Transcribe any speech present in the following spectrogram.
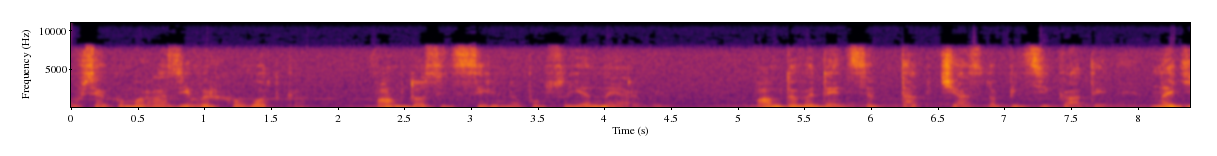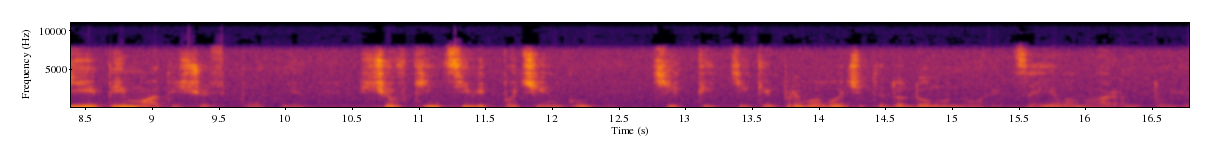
У всякому разі, верховодка вам досить сильно попсує нерви. Вам доведеться так часто підсікати надії піймати щось путнє, що в кінці відпочинку тільки-тільки приволочите додому ноги. Це я вам гарантую.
